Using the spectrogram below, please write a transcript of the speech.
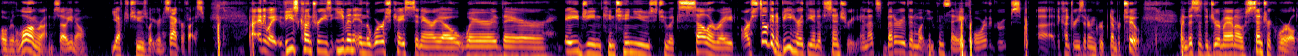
over the long run. So, you know, you have to choose what you're going to sacrifice. Uh, anyway, these countries, even in the worst case scenario where their aging continues to accelerate, are still going to be here at the end of the century. And that's better than what you can say for the groups, uh, the countries that are in group number two. And this is the Germano-centric world,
